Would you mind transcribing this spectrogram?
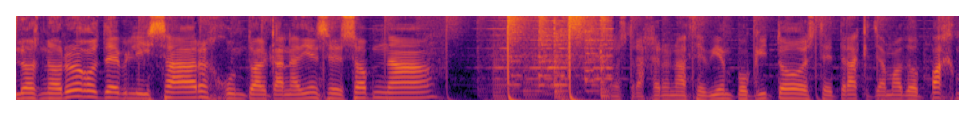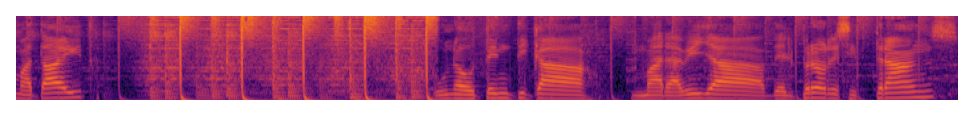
Los noruegos de Blizzard junto al canadiense Sopna nos trajeron hace bien poquito este track llamado Pagmatite. Una auténtica maravilla del progressive trance.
